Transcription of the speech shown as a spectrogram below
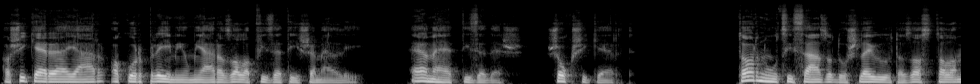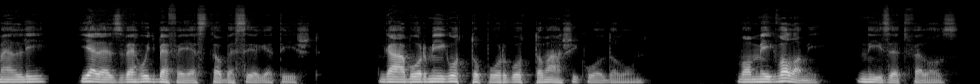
Ha sikerrel jár, akkor prémium jár az alapfizetése mellé. Elmehet tizedes. Sok sikert. Tarnóci százados leült az asztala mellé, jelezve, hogy befejezte a beszélgetést. Gábor még ott toporgott a másik oldalon. Van még valami? Nézett fel az.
